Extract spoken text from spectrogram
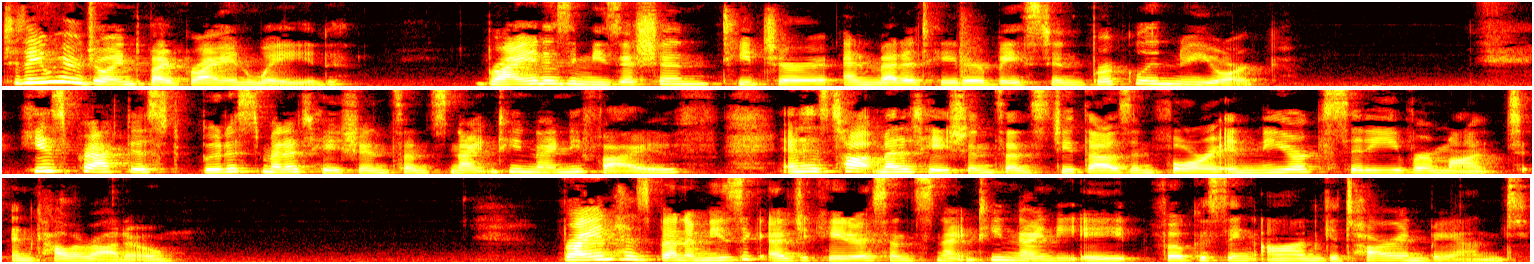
Today we are joined by Bryan Wade. Brian is a musician, teacher, and meditator based in Brooklyn, New York. He has practiced Buddhist meditation since 1995 and has taught meditation since 2004 in New York City, Vermont, and Colorado. Bryan has been a music educator since 1998, focusing on guitar and band.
